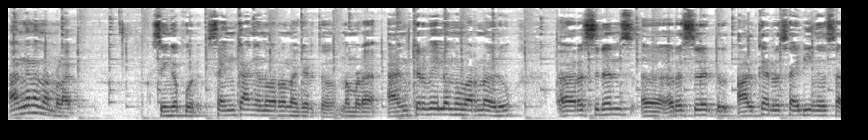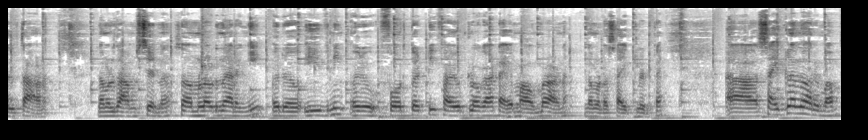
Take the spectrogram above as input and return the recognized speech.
അങ്ങനെ നമ്മളെ സിംഗപ്പൂർ സെങ്കാങ് എന്ന് പറഞ്ഞ നഗരത്തിൽ നമ്മുടെ ആങ്കർവേൽ എന്ന് പറഞ്ഞ ഒരു റെസിഡൻസ് റെസിഡന്റ് ആൾക്കാർ റിസൈഡ് ചെയ്യുന്ന സ്ഥലത്താണ് നമ്മൾ താമസിച്ചിരുന്നത്. സോ നമ്മൾ അവിടെ നിന്ന് ഇറങ്ങി ഒരു ഈവനിങ് ഒരു ഫോർ തേർട്ടി ഫൈവ് ഒ ക്ലോക്ക് ആ ടൈം ആകുമ്പോഴാണ് നമ്മുടെ സൈക്കിൾ എടുത്തത്. സൈക്കിൾ എന്ന് പറയുമ്പം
